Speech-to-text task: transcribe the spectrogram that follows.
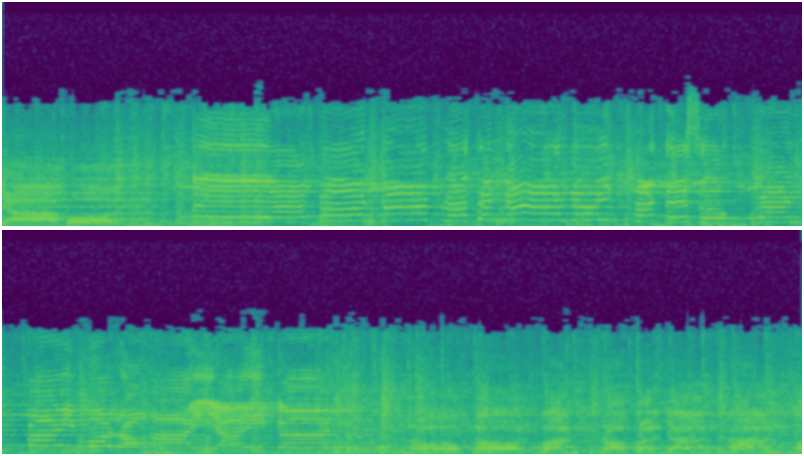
อย่าบน อนวันเราประจันมันไป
